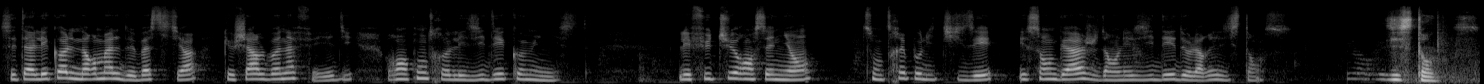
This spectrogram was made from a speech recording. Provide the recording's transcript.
C'est à l'école normale de Bastia que Charles Bonafede rencontre les idées communistes. Les futurs enseignants sont très politisés et s'engagent dans les idées de la résistance. Résistance.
